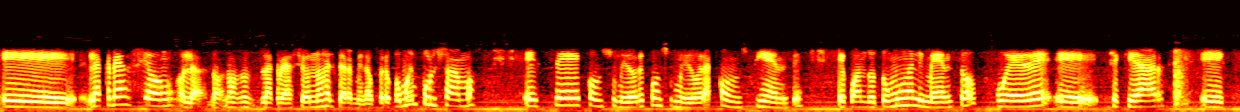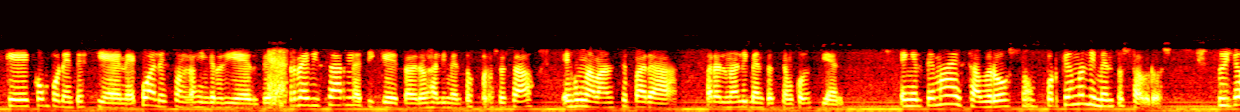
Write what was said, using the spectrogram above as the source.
eh, la creación, o la, no, no, la creación no es el término, pero cómo impulsamos ese consumidor y consumidora consciente que cuando toma un alimento puede eh, chequear eh, qué componentes tiene, cuáles son los ingredientes, revisar la etiqueta de los alimentos procesados es un avance para, para una alimentación consciente. En el tema de sabroso, ¿por qué un alimento sabroso? Tú y yo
